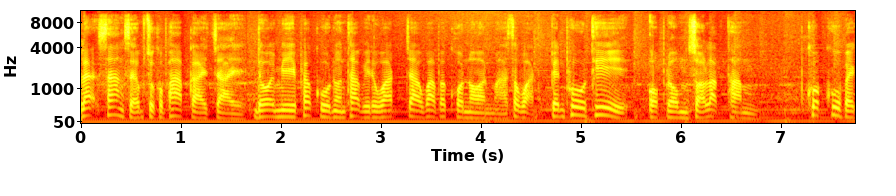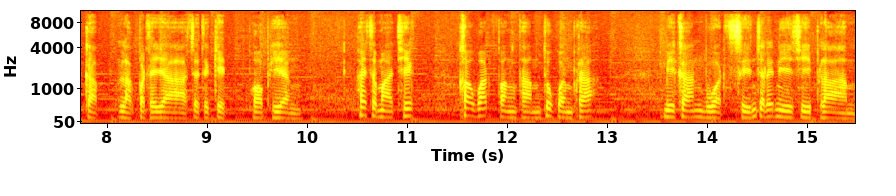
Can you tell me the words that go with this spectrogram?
และสร้างเสริมสุขภาพกายใจ โดยมีพระครูนนทวิรวัตรเจ้าวาดพระโคนอนมหาสวัสดิ์เป็นผู้ที่อบรมสอนหลักธรรม ควบคู่ไปกับหลักปรัชญาเศรษฐกิจพอเพียง ให้สมาชิกเข้าวัดฟังธรรมทุกวันพระ มีการบวชศีลจรินีชีพราหมณ์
